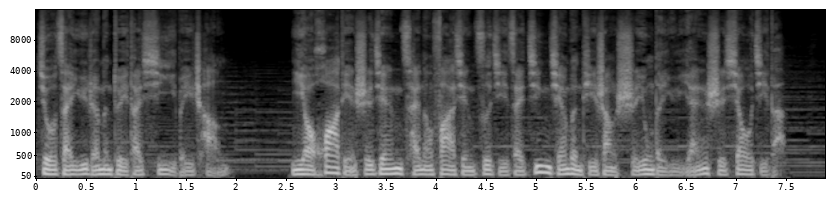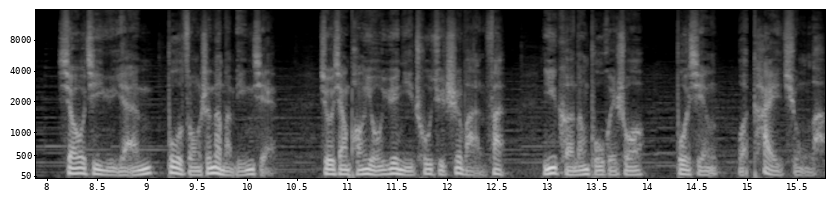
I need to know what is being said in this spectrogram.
就在于人们对它习以为常。你要花点时间才能发现自己在金钱问题上使用的语言是消极的。消极语言不总是那么明显。就像朋友约你出去吃晚饭，你可能不会说“不行，我太穷了”。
